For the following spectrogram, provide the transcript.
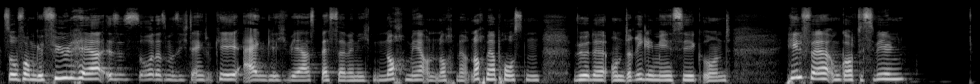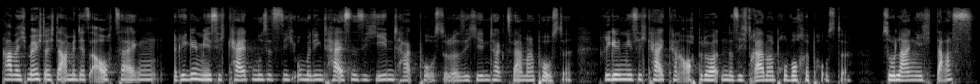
so vom Gefühl her ist es so, dass man sich denkt, okay, eigentlich wäre es besser, wenn ich noch mehr und noch mehr und noch mehr posten würde und regelmäßig und Hilfe, um Gottes Willen. Aber ich möchte euch damit jetzt auch zeigen, Regelmäßigkeit muss jetzt nicht unbedingt heißen, dass ich jeden Tag poste oder dass ich jeden Tag zweimal poste. Regelmäßigkeit kann auch bedeuten, dass ich dreimal pro Woche poste. Solange ich das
